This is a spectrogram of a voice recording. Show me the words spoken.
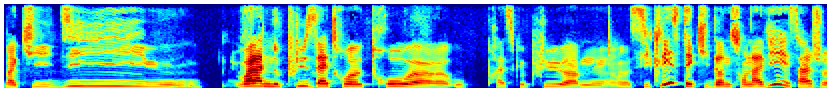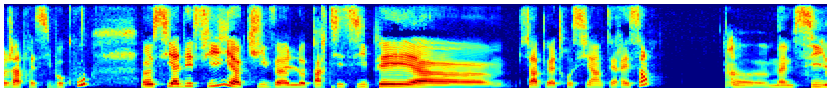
bah, qui dit voilà, ne plus être trop ou presque plus cycliste et qui donne son avis. Et ça, j'apprécie beaucoup. S'il y a des filles qui veulent participer, ça peut être aussi intéressant. même si,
